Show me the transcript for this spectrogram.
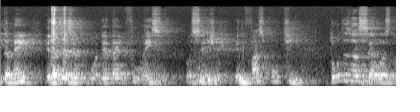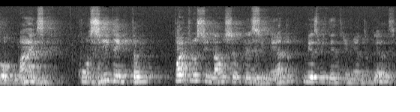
também ele apresenta o poder da influência, ou seja, ele faz com que todas as células normais consigam então patrocinar o seu crescimento, mesmo em detrimento delas.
